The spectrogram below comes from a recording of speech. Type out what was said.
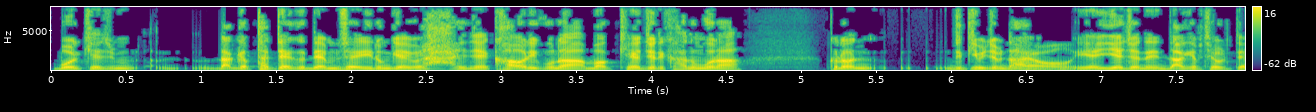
뭐 이렇게 좀 낙엽 탈 때 그 냄새 이런 게 야, 이제 가을이구나 막 계절이 가는구나 그런 느낌이 좀 나요. 예, 예전에 낙엽 태울 때.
